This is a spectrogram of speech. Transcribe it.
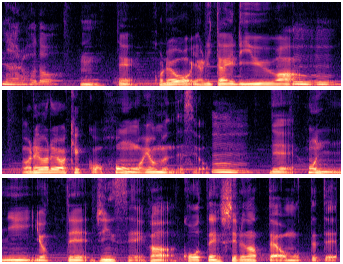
うんなるほど。うん、でこれをやりたい理由は、うんうん。我々は結構本を読むんですよ。うん。で本によって人生が好転してるなって思ってて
